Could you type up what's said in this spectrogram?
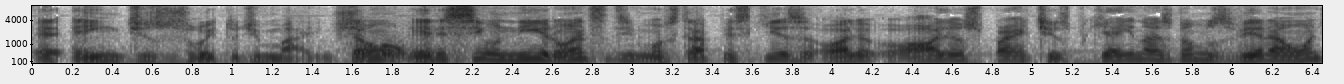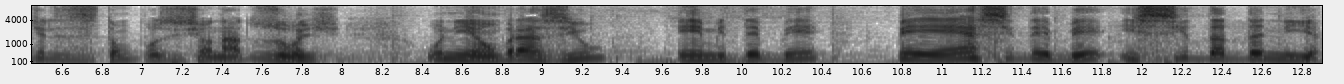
é, em 18 de maio. Então, eles se uniram, antes de mostrar a pesquisa, olha, olha os partidos, porque aí nós vamos ver aonde eles estão posicionados hoje. União Brasil, MDB, PSDB e Cidadania.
